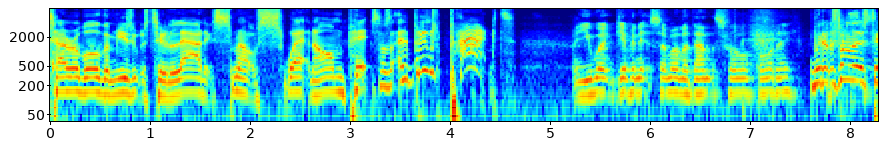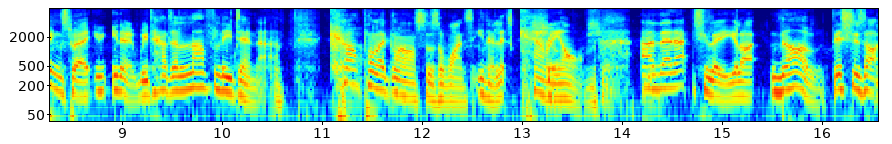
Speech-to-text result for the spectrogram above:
terrible. The music was too loud. It smelled of sweat and armpits. I was, but it was packed. And you weren't giving it some on the dance floor, 4D? But it was one of those things where you, you know we'd had a lovely dinner, couple of glasses of wine. So, you know, let's carry Sure, on. sure, and then actually, you're like, no, this is like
